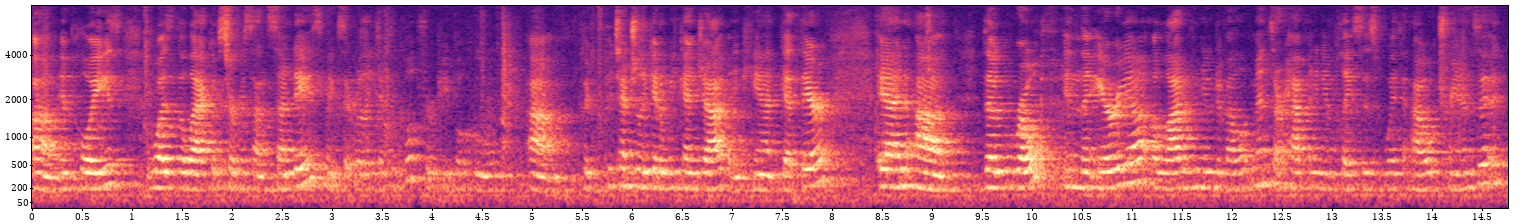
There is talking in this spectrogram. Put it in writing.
um, employees was the lack of service on Sundays. Makes it really difficult for people who um, could potentially get a weekend job and can't get there. And um, the growth in the area, a lot of new developments are happening in places without transit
